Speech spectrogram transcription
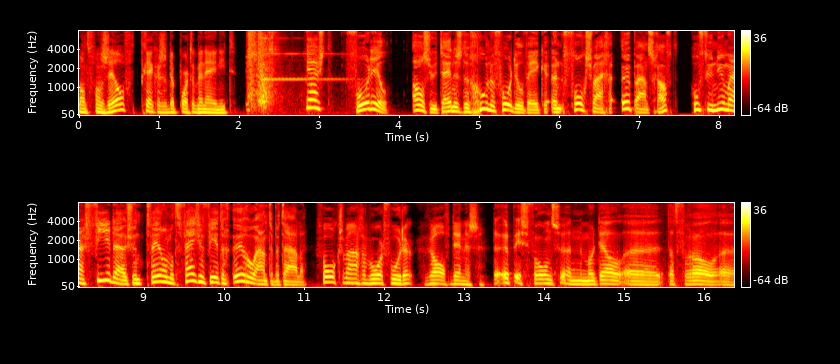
Want vanzelf trekken ze de portemonnee niet. Juist, voordeel. Als u tijdens de groene voordeelweken een Volkswagen Up aanschaft... hoeft u nu maar 4.245 euro aan te betalen. Volkswagen-woordvoerder Ralf Dennissen. De Up is voor ons een model uh, dat vooral uh,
